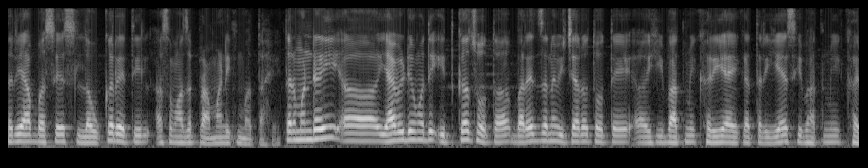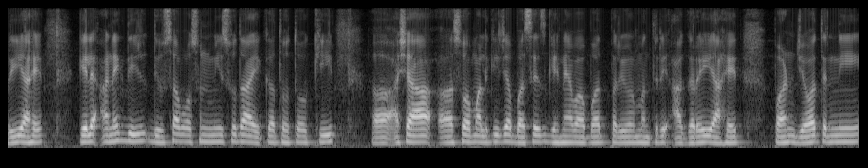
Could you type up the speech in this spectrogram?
तर या बसेस लवकर येतील असं माझं प्रामाणिक मत आहे. तर मंडळी या व्हिडिओमध्ये इतकंच होतं. बरेच जण विचारत होते ही बातमी खरी आहे का? तर येस ही बातमी खरी आहे. गेल्या अनेक दिव दिवसापासून मी सुद्धा ऐकत होतो की अशा स्वमालकीच्या बसेस घेण्याबाबत परिवहन मंत्री आग्रही आहेत. पण जेव्हा त्यांनी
